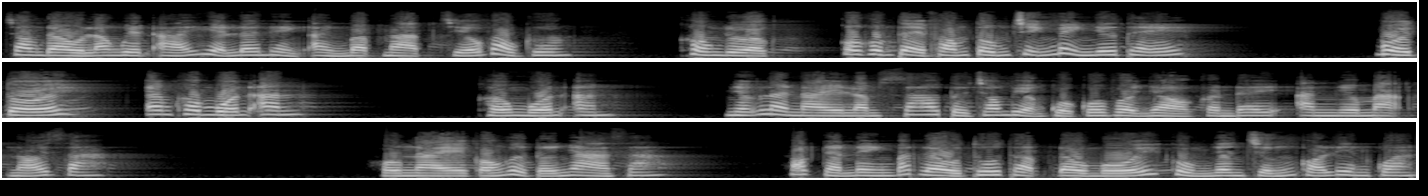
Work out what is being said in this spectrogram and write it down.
trong đầu Lăng Nguyên Ái hiện lên hình ảnh mập mạp chiếu vào gương. Không được, cô không thể phóng túng chính mình như thế. Buổi tối em không muốn ăn. Không muốn ăn? Những lời này làm sao từ trong miệng của cô vợ nhỏ gần đây ăn như mạng nói ra? Hôm nay có người tới nhà sao? Hoắc Nhật Ninh bắt đầu thu thập đầu mối cùng nhân chứng có liên quan.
